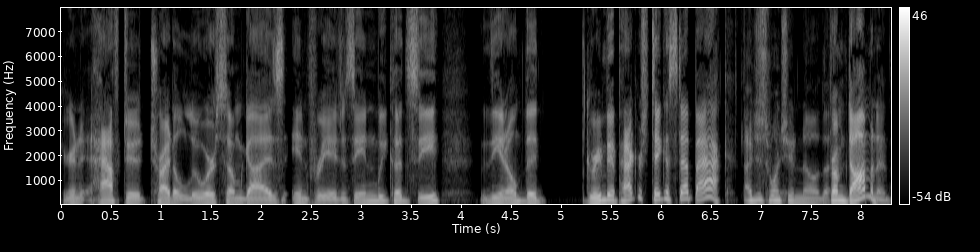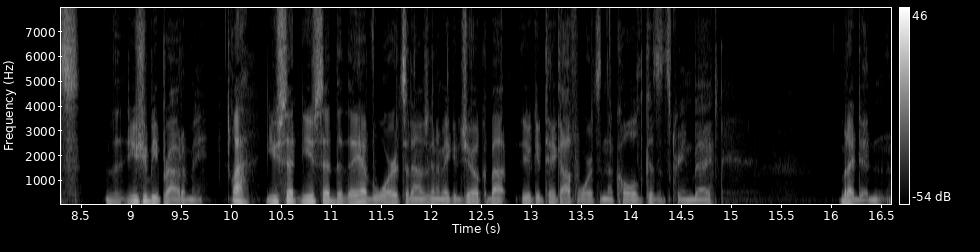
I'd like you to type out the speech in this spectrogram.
You're going to have to try to lure some guys in free agency, and we could see, you know, the Green Bay Packers take a step back I just want you to know that from dominance. you should be proud of me. Why? You said you said that they have warts, and I was going to make a joke about you could take off warts in the cold because it's Green Bay, but I didn't.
